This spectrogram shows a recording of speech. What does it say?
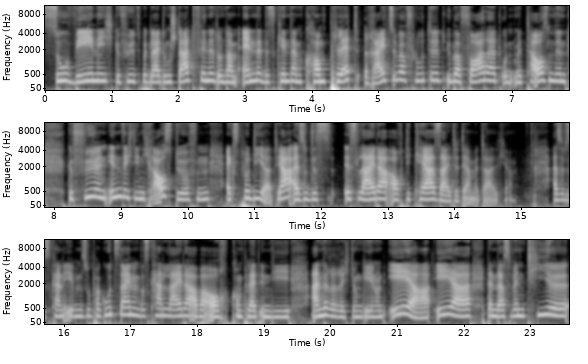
zu wenig Gefühlsbegleitung stattfindet und am Ende das Kind dann komplett reizüberflutet, überfordert und mit tausenden Gefühlen in sich, die nicht raus dürfen, explodiert. Ja, also das ist leider auch die Kehrseite der Medaille. Also das kann eben super gut sein und das kann leider aber auch komplett in die andere Richtung gehen. Und eher, eher denn das Ventil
